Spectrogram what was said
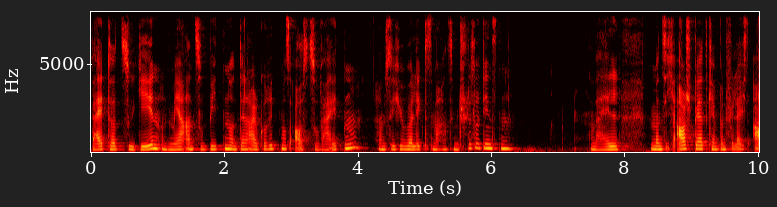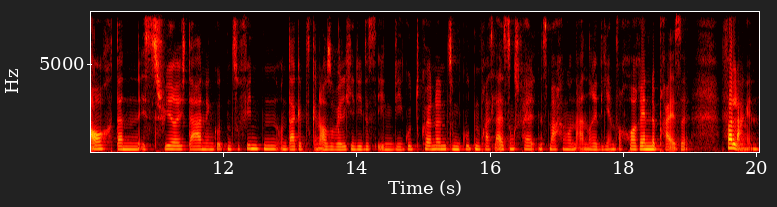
weiter zu gehen und mehr anzubieten und den Algorithmus auszuweiten. Haben sich überlegt, das machen sie mit Schlüsseldiensten, weil wenn man sich aussperrt, kennt man vielleicht auch, dann ist es schwierig, da einen guten zu finden und da gibt es genauso welche, die das irgendwie gut können, zum guten Preis-Leistungs-Verhältnis machen und andere, die einfach horrende Preise verlangen.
